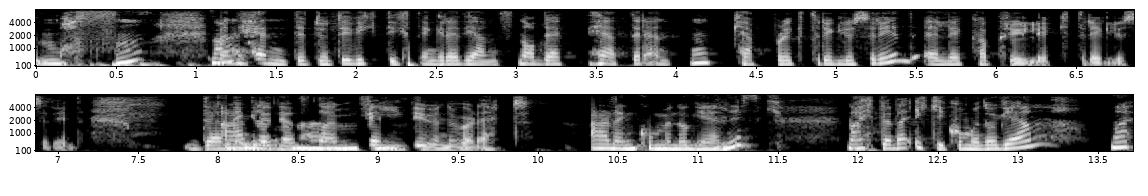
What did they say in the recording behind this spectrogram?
massen, Nei. men hentet ut de viktigste ingrediensene. og Det heter enten capric triglycerid eller caprylic triglycerid. Den ingrediensen er veldig undervurdert. Er den kommunogenisk? Nei, den er ikke komodogen. Nei.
